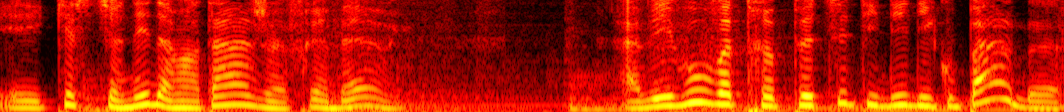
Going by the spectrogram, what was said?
et questionné davantage Freiberg. Avez-vous votre petite idée des coupables?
